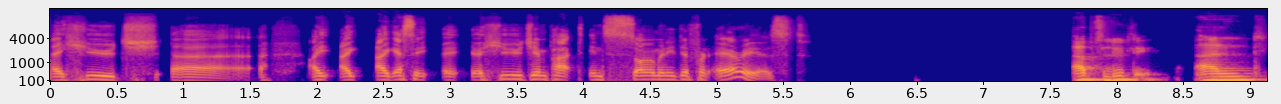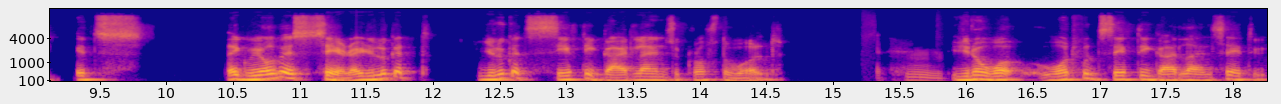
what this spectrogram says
a huge uh i i, I guess a, a huge impact in so many different areas. Absolutely. And it's like we always say right you look at you look at safety guidelines across the world. Hmm. you know what what would safety guidelines say to you?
